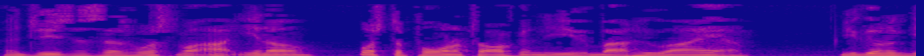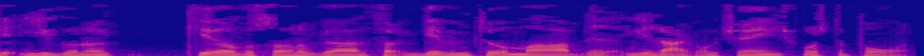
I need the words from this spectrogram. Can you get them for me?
And Jesus says, what's my, you know, what's the point of talking to you about who I am? You're gonna get, you're gonna kill the Son of God, give him to a mob. You're not gonna change. What's the point?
